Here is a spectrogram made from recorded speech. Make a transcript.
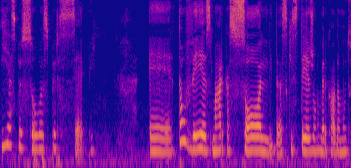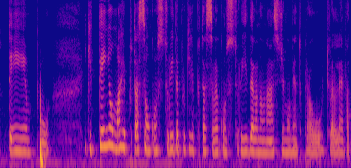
E as pessoas percebem. É, talvez marcas sólidas que estejam no mercado há muito tempo, que tenham uma reputação construída, porque reputação é construída, ela não nasce de um momento para outro, ela leva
